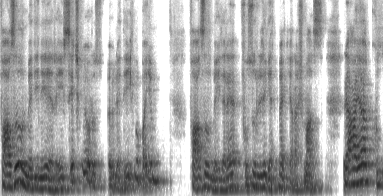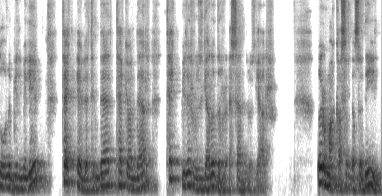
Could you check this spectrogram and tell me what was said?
Fazıl Medine'ye reis seçmiyoruz. Öyle değil mi bayım? Fazıl beylere fuzulilik etmek yaraşmaz. Reaya kulluğunu bilmeli, tek devletinde tek önder, tek bilir rüzgarıdır esen rüzgar. Irmak kasırgası değil,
